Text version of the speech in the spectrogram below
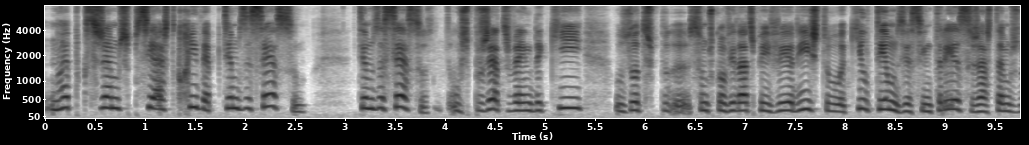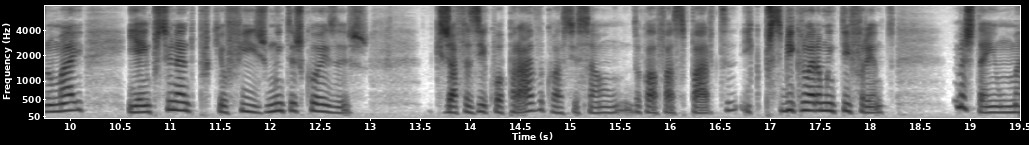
não é porque sejamos especiais de corrida, é porque temos acesso. Temos acesso, os projetos vêm daqui, os outros somos convidados para ir ver isto, aquilo, temos esse interesse, já estamos no meio e é impressionante porque eu fiz muitas coisas que já fazia com a Prado, com a associação da qual faço parte, e que percebi que não era muito diferente mas têm uma,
